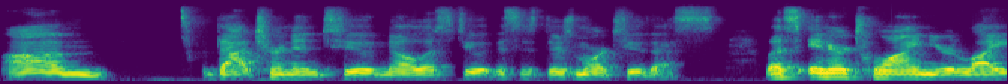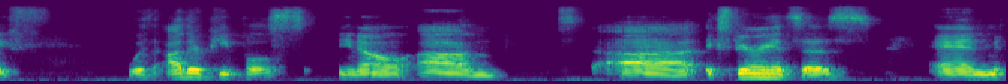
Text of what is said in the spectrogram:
um that turned into no let's do it. This is there's more to this. Let's intertwine your life with other people's you know um uh experiences and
